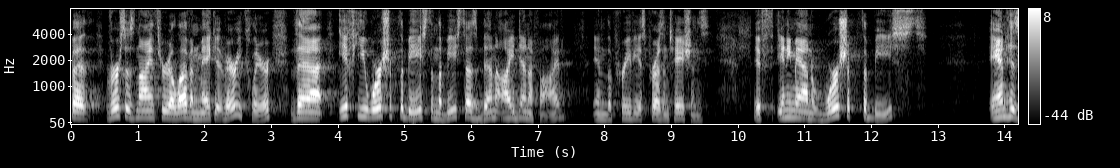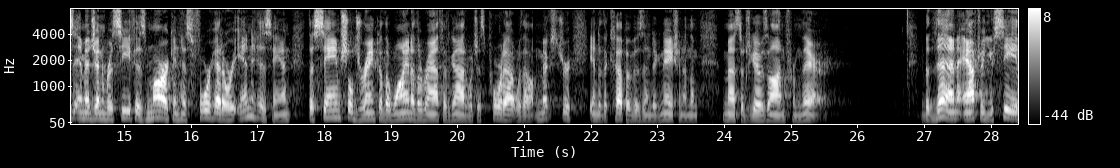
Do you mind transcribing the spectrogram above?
but verses 9 through 11 make it very clear that if you worship the beast, and the beast has been identified, in the previous presentations. If any man worship the beast and his image and receive his mark in his forehead or in his hand, the same shall drink of the wine of the wrath of God, which is poured out without mixture into the cup of his indignation. And the message goes on from there. But then, after you see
